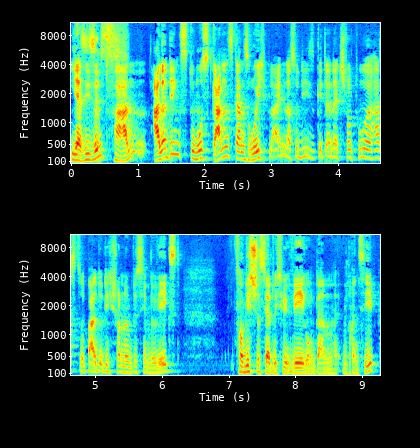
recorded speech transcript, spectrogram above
Ja, sie sind das vorhanden. Allerdings, du musst ganz, ganz ruhig bleiben, dass du diese Gitternetzstruktur hast. Sobald du dich schon ein bisschen bewegst, verwischt es ja durch Bewegung dann im Prinzip.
